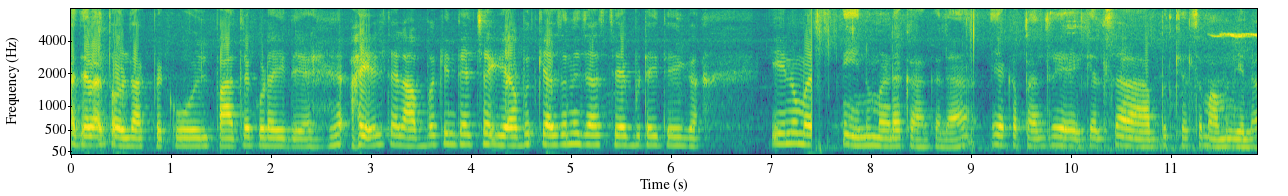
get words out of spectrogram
ಅದೆಲ್ಲ ತೊಳೆದು ಹಾಕಬೇಕು ಇಲ್ಲಿ ಪಾತ್ರೆ ಕೂಡ ಇದೆ. ಹೇಳ್ತಾ ಇಲ್ಲ, ಹಬ್ಬಕ್ಕಿಂತ ಹೆಚ್ಚಾಗಿ ಹಬ್ಬದ ಕೆಲಸನೇ ಜಾಸ್ತಿ ಆಗಿಬಿಟ್ಟೈತೆ ಈಗ. ಏನು ಮ, ಏನು ಮಾಡೋಕ್ಕಾಗಲ್ಲ. ಯಾಕಪ್ಪ ಅಂದರೆ ಕೆಲಸ, ಹಬ್ಬದ ಕೆಲಸ ಮಾಮೂಲಿಯಲ್ಲ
